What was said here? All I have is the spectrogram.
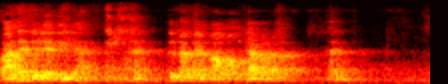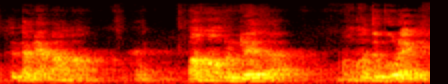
ဘာနဲ့တူလဲသိလားသူနာမည်မောင်မောင်ရပါတော့သူနာမည်မောင်မောင်မောင်မောင်ဘယ်လိုလဲဆိုမောင်မောင်သူကိုယ်လိုက်တယ်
